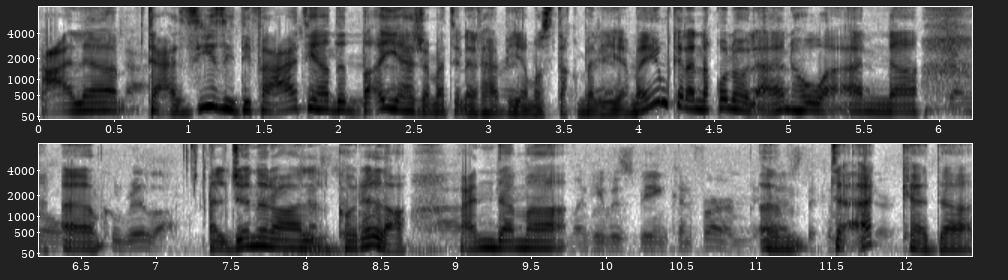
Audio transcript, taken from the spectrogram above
على تعزيز دفاعاتها ضد أي هجمات إرهابية مستقبلية. ما يمكن أن نقوله الآن هو أن الجنرال كوريلا عندما تأكد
